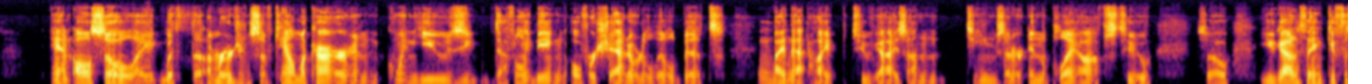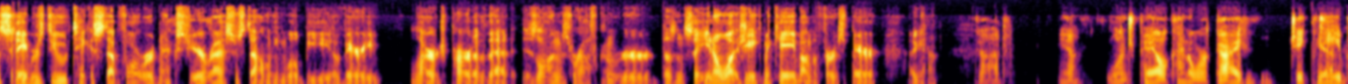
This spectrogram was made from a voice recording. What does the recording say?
And also, like with the emergence of Cale Makar and Quinn Hughes definitely being overshadowed a little bit by Mhm. that hype. Two guys on teams that are in the playoffs too. So you got to think if the Sabres do take a step forward next year, Rasmus Dahlin will be a very large part of that. As long as Ralph Krueger doesn't say, you know what, Jake McCabe on the first pair again. God. Yeah. Lunch pail kind of work guy, Mhm. Jake Yeah. McCabe.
